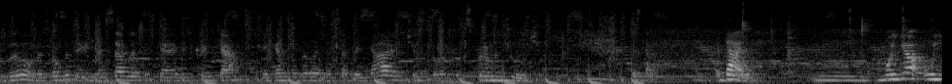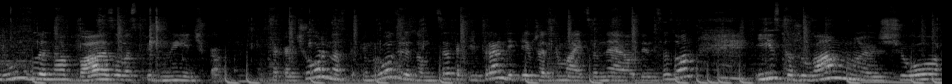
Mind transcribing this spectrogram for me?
можливо, ви зробите для себе таке відкриття, яке зробила для себе я, чисто експериментуючи. Далі. Моя улюблена базова спідничка. така чорна з таким розрізом. Це такий тренд, який вже тримається не один сезон. І скажу вам, що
